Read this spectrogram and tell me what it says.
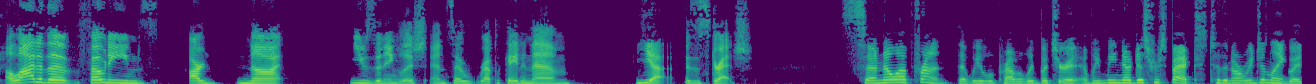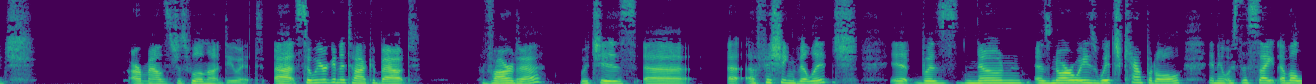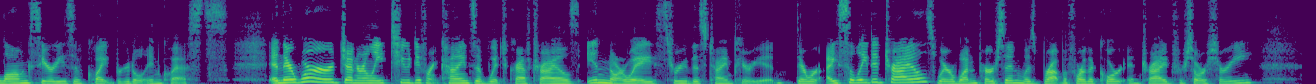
a lot of the phonemes are not used in English, and so replicating them yeah, is a stretch. So know up front that we will probably butcher it, and we mean no disrespect to the Norwegian language. Our mouths just will not do it. Uh, so we are going to talk about Vardø, which is uh, a, fishing village. It was known as Norway's witch capital, and it was the site of a long series of quite brutal inquests. And there were generally two different kinds of witchcraft trials in Norway through this time period. There were isolated trials where one person was brought before the court and tried for sorcery,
